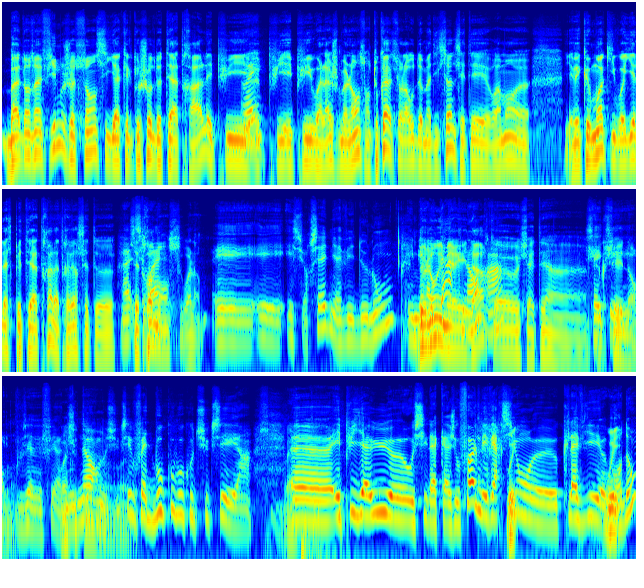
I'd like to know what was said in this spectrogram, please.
Bah, dans un film, je sens s'il y a quelque chose de théâtral. Et puis, et puis, et puis voilà, je me lance. En tout cas, sur La route de Madison, c'était vraiment. il y avait que moi qui voyais l'aspect théâtral à travers cette, Ouais, cette vrai. romance. Voilà. Et, et- et sur scène, il y avait Delon et Delon et Mireille Mireille Darc, Darc, non, hein euh, ça a été un Ça succès été- énorme. Vous avez fait un Ouais, énorme succès. ouais. Vous faites beaucoup, beaucoup de succès. hein. Ouais, Euh, et puis, il y a eu euh, aussi La Cage aux Folles, mais version clavier Oui, Bourdon,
